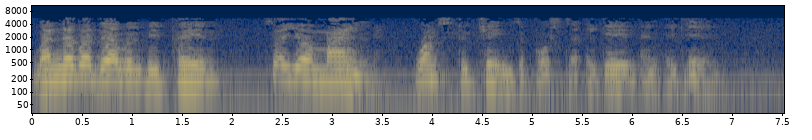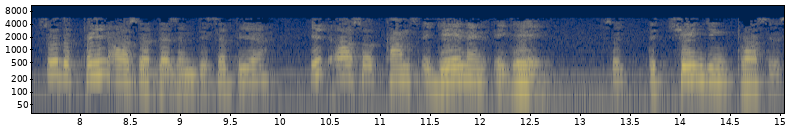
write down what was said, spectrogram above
whenever there will be pain, so your mind wants to change the posture again and again. So the pain also doesn't disappear, it also comes again and again. So the changing process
